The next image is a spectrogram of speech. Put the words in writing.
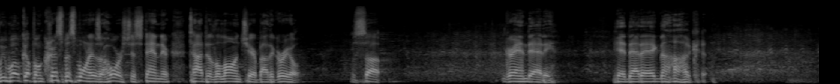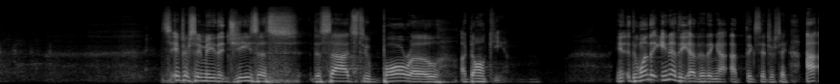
We woke up on Christmas morning. There's a horse just standing there, tied to the lawn chair by the grill. What's up? Granddaddy. Hit that eggnog. it's interesting to me that Jesus decides to borrow a donkey. The one thing, you know, the other thing I, I think is interesting. I,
